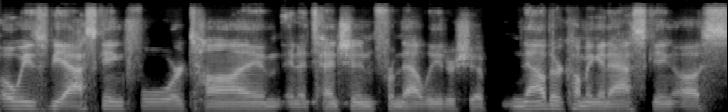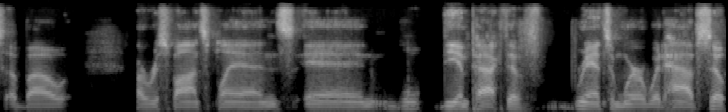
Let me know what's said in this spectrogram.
always be asking for time and attention from that leadership. Now they're coming and asking us about our response plans and the impact of ransomware would have. So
